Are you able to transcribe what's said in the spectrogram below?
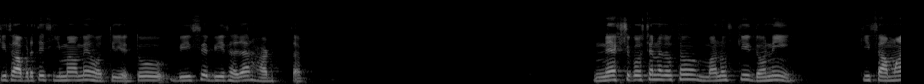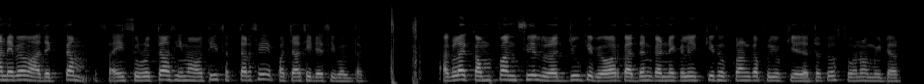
किस आवृत्ति सीमा में होती है? तो बीस से बीस हज़ार हर्ट्ज तक। नेक्स्ट क्वेश्चन है दोस्तों, मनुष्य की ध्वनि की सामान्य एवं अधिकतम सही सहिष्णुता सीमा होती है सत्तर से पचासी डेसिबल तक। अगला, कंपनशील रज्जु के व्यवहार का अध्ययन करने के लिए किस उपकरण का प्रयोग किया जाता है? तो सोनोमीटर।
